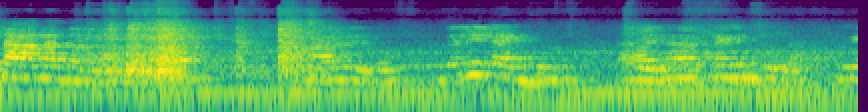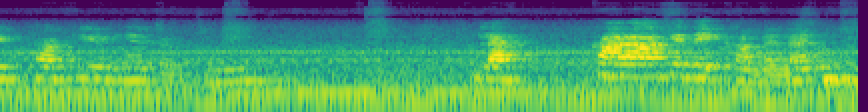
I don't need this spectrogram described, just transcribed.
ਦਾਣਾ ਦਵੇ ਲੈ ਦੋ ਗਲੀ ਲੱਡੂ ਮਿੱਠਾ ਕੀੜੀਆਂ ਚੱਕਣੀ ਲੈ ਖਾ ਕੇ ਦੇਖਾਂ ਪਹਿਲਾਂ ਇਹਨੂੰ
